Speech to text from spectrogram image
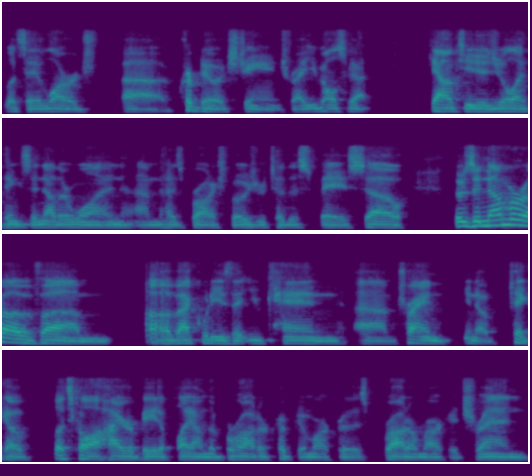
let's say, a large uh, crypto exchange, right? You've also got Galaxy Digital, I think, is another one um, that has broad exposure to this space. So there's a number of um, of equities that you can um, try and you know take a let's call a higher beta play on the broader crypto market or this broader market trend.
